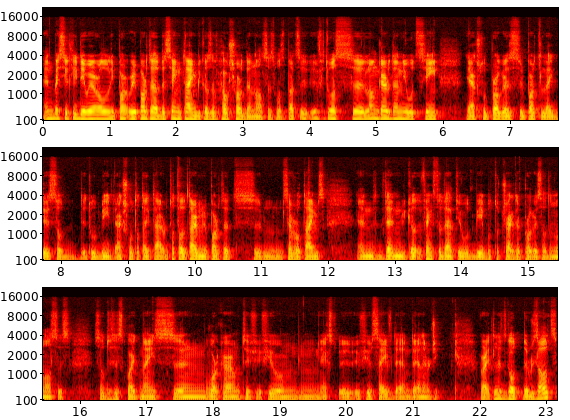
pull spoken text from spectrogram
And basically they were all report reported at the same time because of how short the analysis was. But if it was uh, longer, then you would see the actual progress reported like this. So it would be actual total, total time reported um, several times. And then because, thanks to that, you would be able to track the progress of the analysis. So this is quite nice um, workaround if, if you um, if you save the, the energy. All right, let's go to the results.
